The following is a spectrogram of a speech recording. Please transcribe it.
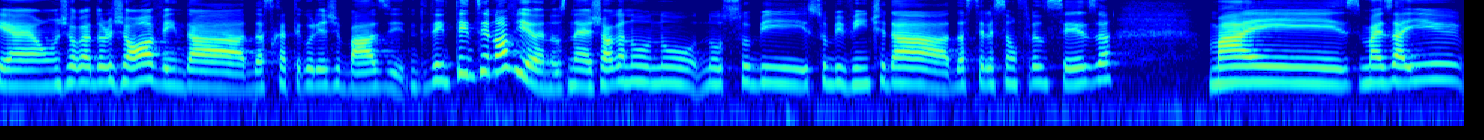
que é um jogador jovem da- das categorias de base. Tem, tem 19 anos, né? Joga no, no, no sub- sub-20 da, da seleção francesa. Mas, mas aí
